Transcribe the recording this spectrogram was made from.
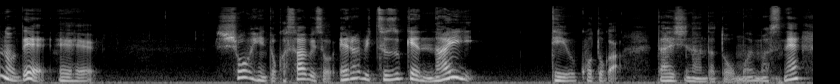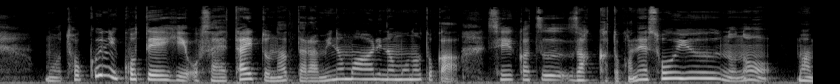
いうので、えー、商品とかサービスを選び続けないっていうことが大事なんだと思いますね。もう特に固定費抑えたいとなったら身の回りのものとか生活雑貨とかね、そういうのの、まあ、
